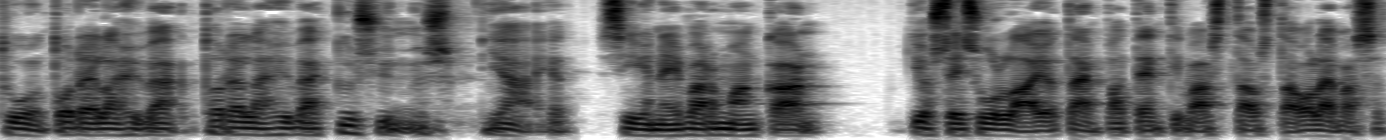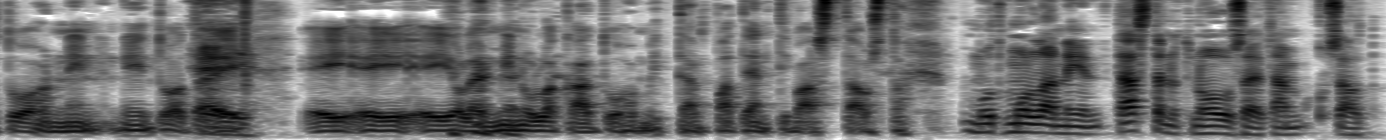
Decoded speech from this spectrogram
Tuo on todella hyvä, todella hyvä kysymys, ja, ja siihen ei varmaankaan jos ei sulla ole jotain patenttivastausta olemassa tuohon, niin, niin tuota ei. Ei, ei, ei, ole minullakaan tuohon mitään patenttivastausta. Mutta mulla niin, tästä nyt nousee, tämän, kun sä oot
